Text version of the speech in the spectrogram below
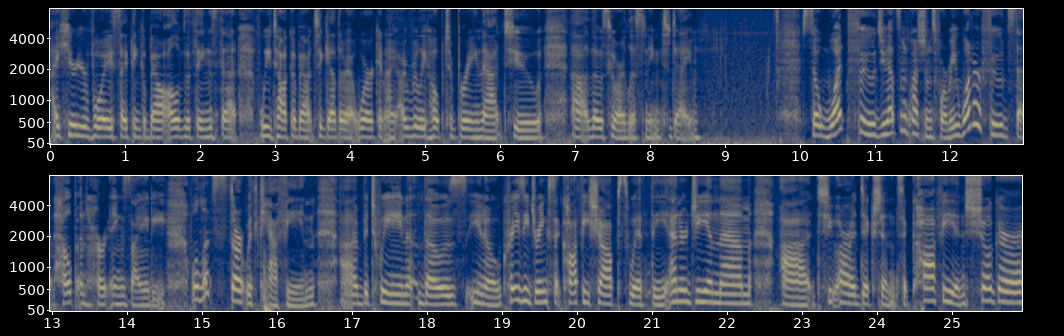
I hear your voice. I think about all of the things that we talk about together at work. And I, I really hope to bring that to uh, those who are listening today. So, what foods, you had some questions for me. What are foods that help and hurt anxiety? Well, let's start with caffeine. Uh, between those, you know, crazy drinks at coffee shops with the energy in them, uh, to our addiction to coffee and sugar,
